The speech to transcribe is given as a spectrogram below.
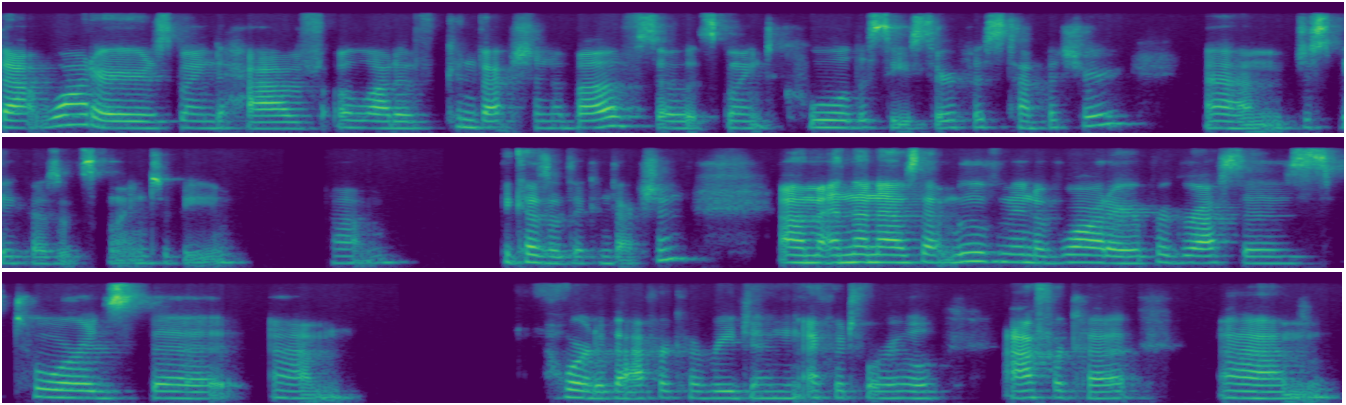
that water is going to have a lot of convection above, so it's going to cool the sea surface temperature, um, just because it's going to be um, because of the convection. Um, and then as that movement of water progresses towards the um, Horn of Africa region, equatorial Africa, um,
